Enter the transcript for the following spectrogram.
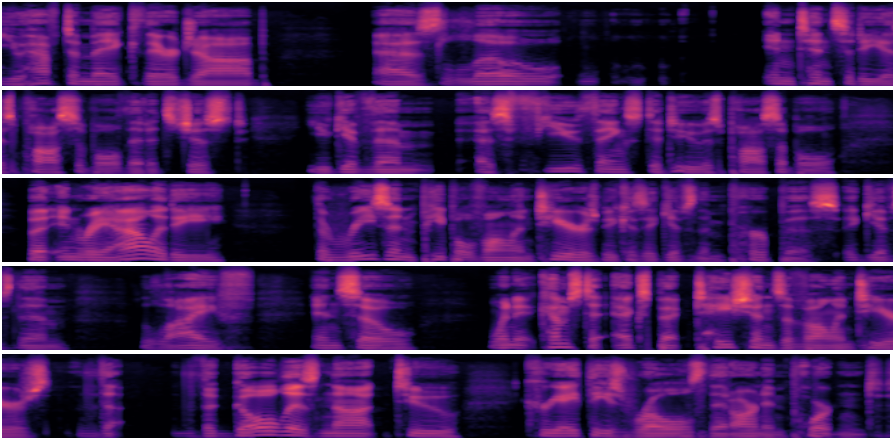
you have to make their job as low intensity as possible. That it's just you give them as few things to do as possible, but in reality, the reason people volunteer is because it gives them purpose, it gives them life, and so when it comes to expectations of volunteers, the the goal is not to create these roles that aren't important,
